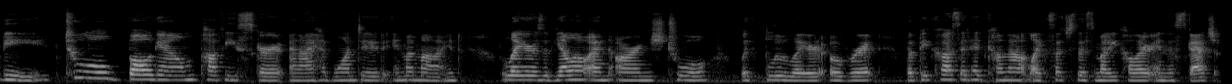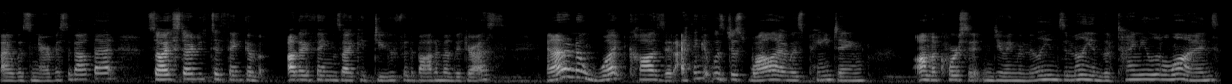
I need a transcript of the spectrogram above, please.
the tulle ball gown puffy skirt and I had wanted in my mind layers of yellow and orange tulle with blue layered over it. But because it had come out like such this muddy color in the sketch I was nervous about that. So I started to think of other things I could do for the bottom of the dress and I don't know what caused it. I think it was just while I was painting on the corset and doing the millions and millions of tiny little lines,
